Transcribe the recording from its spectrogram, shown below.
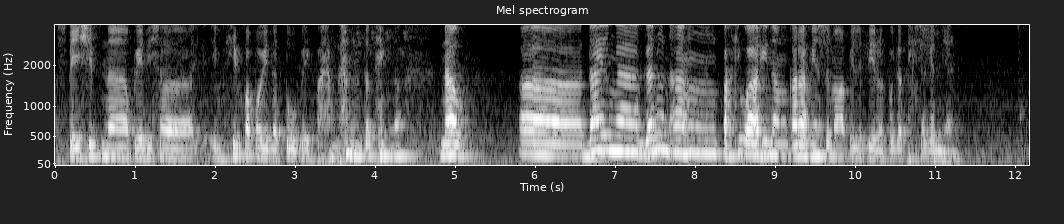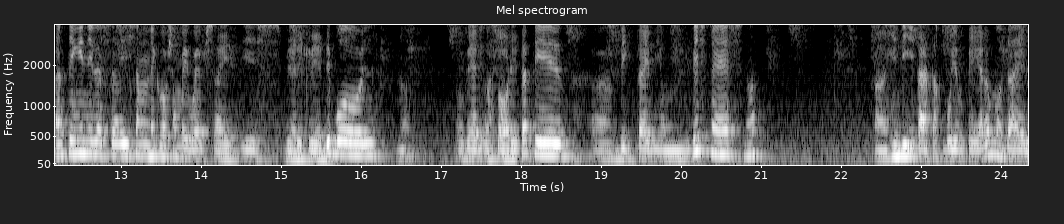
spaceship na pwede sa him- himpapawid at tubig. Parang ganun dating. No? Now, ah, dahil nga ganun ang pakiwari ng karamihan sa mga Pilipino pagdating sa ganyan, ang tingin nila sa isang negosyong may website is very credible, no? O very authoritative, ah, big time yung business, no? Ah, hindi itatakbo yung pera mo dahil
